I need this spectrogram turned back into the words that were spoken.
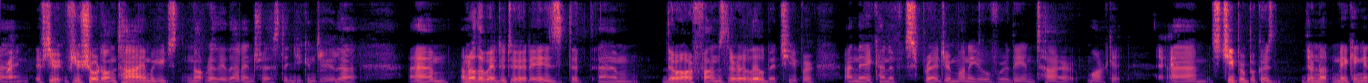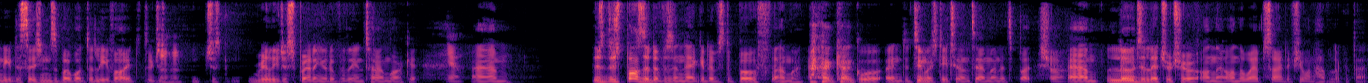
Um, Right. If you're if you're short on time or you're just not really that interested, you can Mm-hmm. do that. Um, another way to do it is that um, there are funds that are a little bit cheaper, and they kind of spread your money over the entire market. Um, it's cheaper because they're not making any decisions about what to leave out. They're just just really just spreading it over the entire market. Yeah. There's there's positives and negatives to both. Um, I can't go into too much detail in ten minutes, but Sure. um, loads of literature on the on the website if you want to have a look at that.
